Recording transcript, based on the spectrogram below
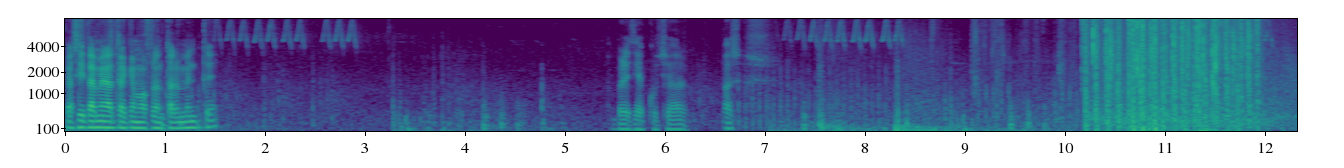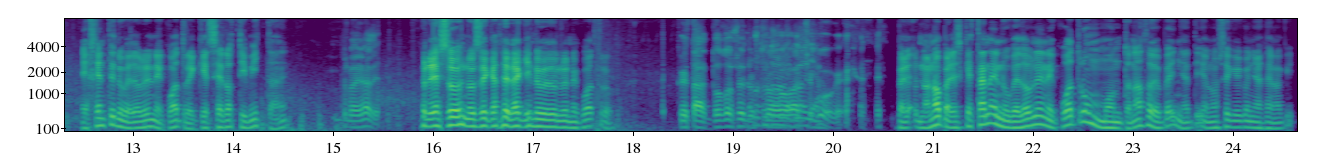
Casi también ataquemos frontalmente. Me parecía escuchar pasos. Hay gente en WN4, hay que ser optimista, ¿eh? No hay nadie. Por eso no sé qué hacer aquí en WN4. Que están todos en nuestro. HQ. ¿qué? Pero, no, no, pero es que están en WN4 un montonazo de peña, tío. No sé qué coño hacen aquí.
